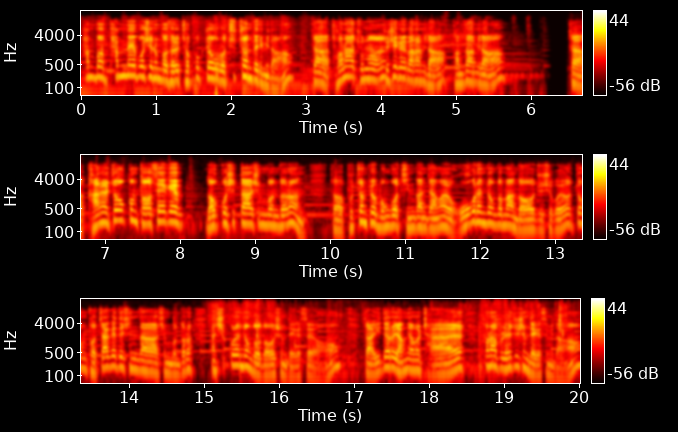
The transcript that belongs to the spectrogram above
한번 판매해 보시는 것을 적극적으로 추천드립니다. 자, 전화 주문 주시길 바랍니다. 감사합니다. 자, 간을 조금 더 세게 넣고 싶다 하신 분들은 저 부천표 몽고 진간장을 5g 정도만 넣어주시고요. 좀 더 짜게 드신다 하신 분들은 한 19g 정도 넣으시면 되겠어요. 자, 이대로 양념을 잘 혼합을 해주시면 되겠습니다.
